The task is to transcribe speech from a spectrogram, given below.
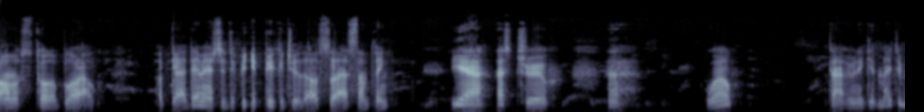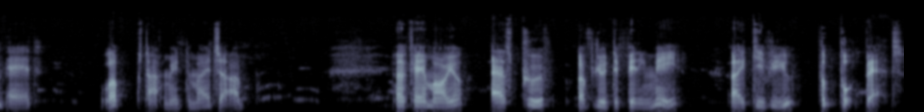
almost total blowout. Oh, okay, I did manage to defeat your Pikachu though, so that's something. Yeah, that's true. well, time for me to get my gym badge. Well, it's time for me to do my job. Okay, Mario, as proof of you defeating me, I give you the book badge.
